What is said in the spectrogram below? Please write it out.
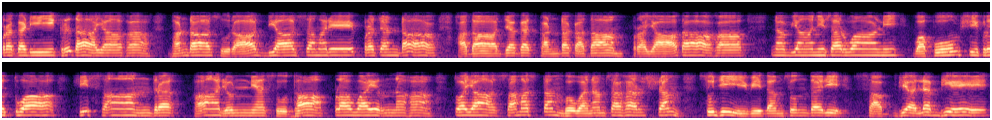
श्रीशम्भुनाथप्रकटीकृतायाः भण्डासुराद्याः समरे प्रचण्डा हदा जगत्कण्डकतां प्रयाताः। नव्यानि सर्वाणि वपुंषि कृत्वा हि सान्द्रकारुण्यसुधाप्लवैर्नः। त्वया समस्तं भुवनं सहर्षं सुजीवितं सुन्दरि सभ्यलभ्ये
